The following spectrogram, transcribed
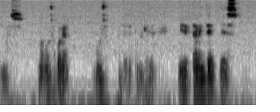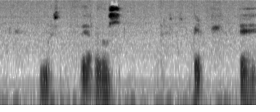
más, vamos a poner, vamos a, antes de ponerlo ya, directamente es más CR2, bien, eh,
